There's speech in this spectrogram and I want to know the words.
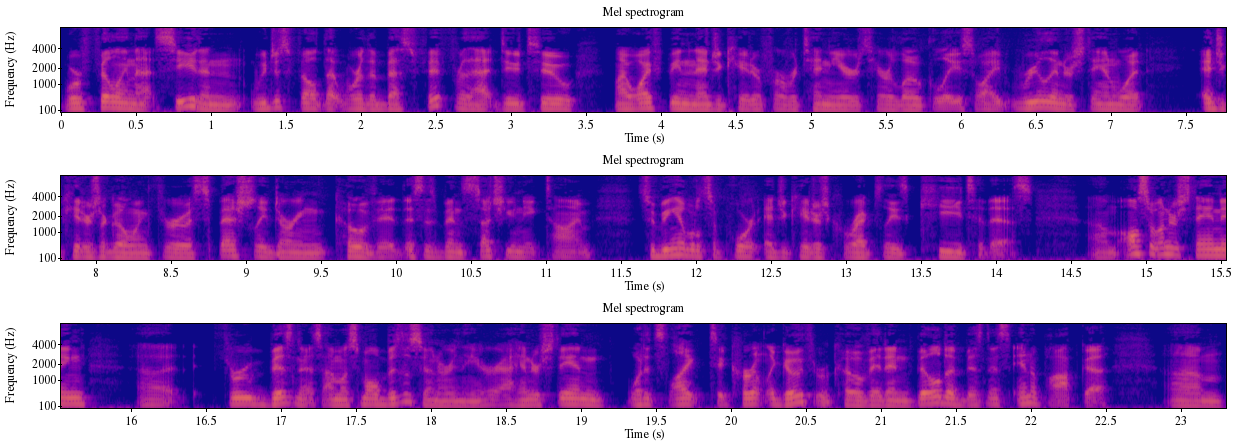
we're filling that seat. And we just felt that we're the best fit for that due to my wife being an educator for over 10 years here locally. So I really understand what educators are going through, especially during COVID. This has been such a unique time. So being able to support educators correctly is key to this. Um, also, understanding uh, through business. I'm a small business owner in the area. I understand what it's like to currently go through COVID and build a business in Apopka. Um,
